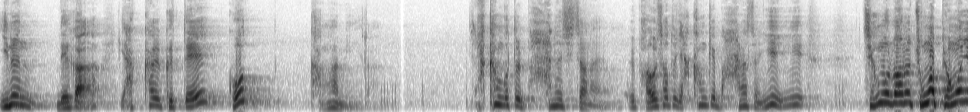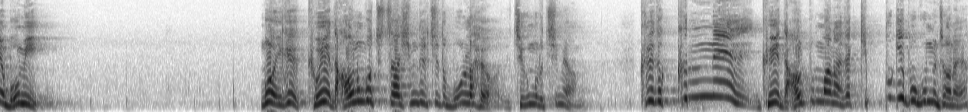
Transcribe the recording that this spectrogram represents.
이는 내가 약할 그때 곧 강함이니라 약한 것들 많으시잖아요. 바울사도 약한 게 많았어요. 이, 이 지금으로 말하면 종합병원이야, 몸이. 뭐 이게 교회 나오는 것조차 힘들지도 몰라요. 지금으로 치면. 그래도 끝내 교회 나올 뿐만 아니라 기쁘게 복음을 전해요.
